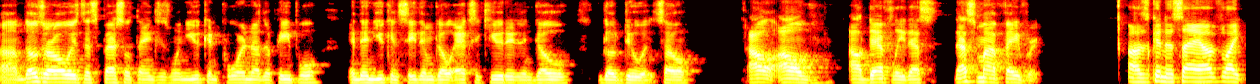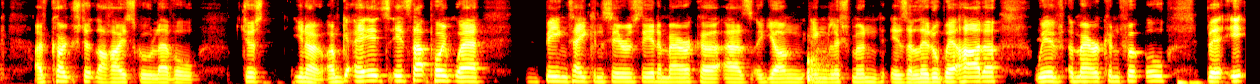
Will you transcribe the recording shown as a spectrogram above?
Um, those are always the special things is when you can pour in other people and then you can see them go execute it and go go do it. So I'll I'll I'll definitely that's that's my favorite. I was gonna say I've like I've coached at the high school level just you know, I'm it's it's that point where being taken seriously in America as a young Englishman is a little bit harder with American football, but it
